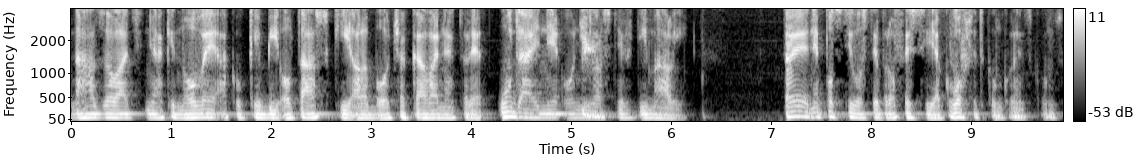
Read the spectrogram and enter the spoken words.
nahadzovať nejaké nové ako keby otázky alebo očakávania, ktoré údajne oni vlastne vždy mali. To je nepoctivosť tej profesie, ako vo všetkom konec koncu.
